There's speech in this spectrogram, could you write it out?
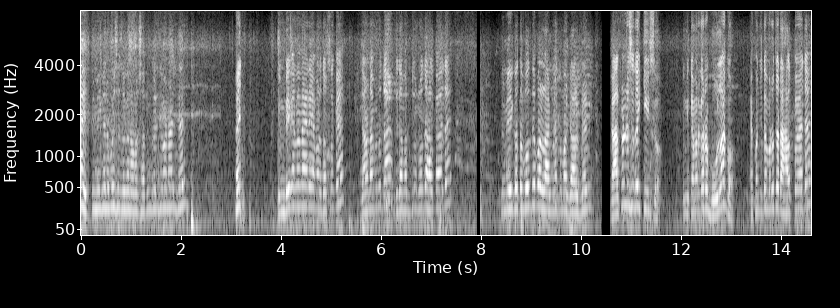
এই তুমি এখানে বসে যখন আমার শপিং করে দিবা না ইদের হেই তুমি বেগানা না রে আমার দর্শকে। জানো না আমি রোজা যদি আমার রোজা হালকা হয়ে যায়? তুমি এই কথা বলতে পারলা আমি না তোমার গার্লফ্রেন্ড গার্লফ্রেন্ডের সাথে কি হইছো তুমি কি আমার কারও বউ লাগো? এখন যদি আমার রোজাটা হালকা হয়ে যায়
